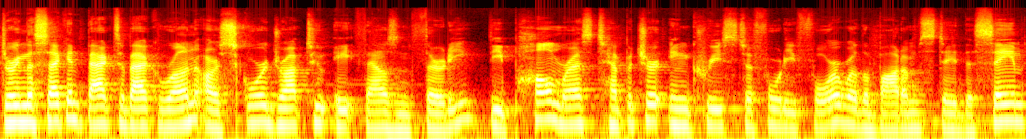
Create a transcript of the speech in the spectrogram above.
During the second back-to-back -back run, our score dropped to 8030, the palm rest temperature increased to 44 while the bottom stayed the same,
